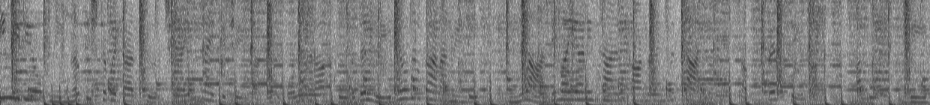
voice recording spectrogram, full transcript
ഈ വീഡിയോ നിങ്ങൾക്ക് ഇഷ്ടപ്പെട്ടാൽ തീർച്ചയായും Beat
